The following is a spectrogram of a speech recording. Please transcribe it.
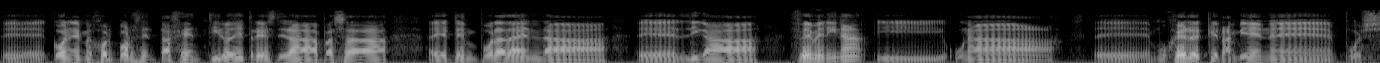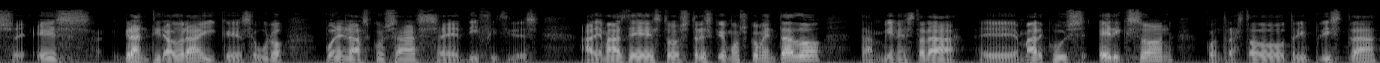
eh, con el mejor porcentaje en tiro de tres de la pasada temporada en la Liga Femenina y una eh, mujer que también eh, pues es gran tiradora y que seguro pone las cosas eh, difíciles. Además de estos tres que hemos comentado, también estará eh, Marcus Eriksson, contrastado triplista,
